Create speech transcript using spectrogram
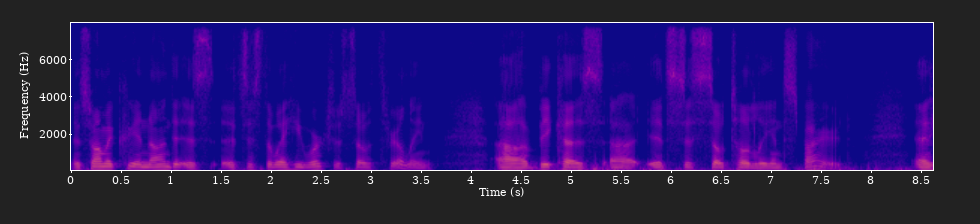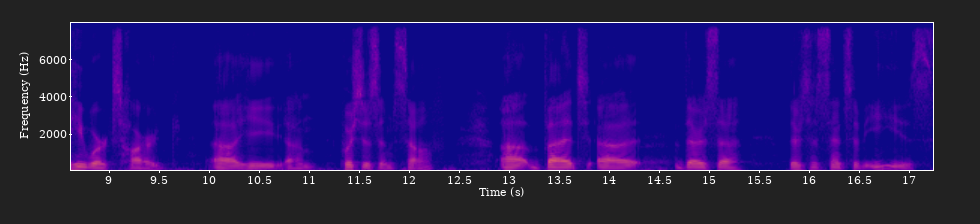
And Swami Kriyananda is it's just the way he works is so thrilling uh, because uh, it's just so totally inspired, and he works hard. Uh, he um, pushes himself, uh, but uh, there's a there's a sense of ease,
